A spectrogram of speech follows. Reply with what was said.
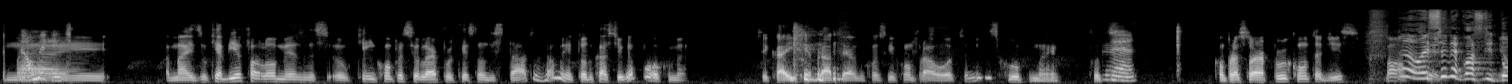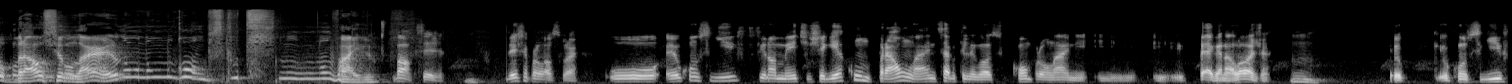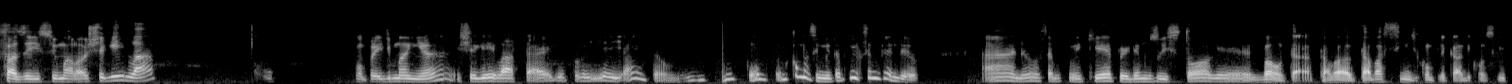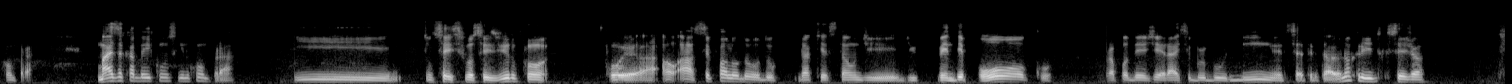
Mas, realmente. Mas o que a Bia falou mesmo, quem compra celular por questão de status, realmente, todo castigo é pouco, né? Se cair, quebrar a tela, não conseguir comprar outro, você me desculpe, mãe. Putz. É comprar celular por conta disso. Bom, não, esse seja, negócio de dobrar o celular, comprar. eu não, não, não, não, não vai, viu? Bom, seja, deixa pra lá o celular. O, eu consegui finalmente, cheguei a comprar online, sabe aquele negócio compra online e, e pega na loja? Hum. Eu, eu consegui fazer isso em uma loja, cheguei lá, comprei de manhã, cheguei lá à tarde, eu falei, e aí? Ah, então, não entendo. Como assim? Então por que você me vendeu? ah, não, sabe como é que é, perdemos o estoque, é... bom, tá, tava, tava assim de complicado de conseguir comprar. Mas acabei conseguindo comprar. E não sei se vocês viram, foi, foi ah, você falou do, do, da questão de, de vender pouco para poder gerar esse burburinho, etc e tal. Eu não acredito que seja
